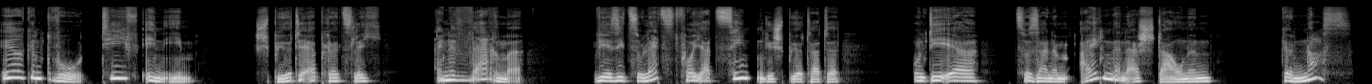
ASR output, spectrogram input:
irgendwo tief in ihm spürte er plötzlich eine Wärme, wie er sie zuletzt vor Jahrzehnten gespürt hatte und die er zu seinem eigenen Erstaunen genoss.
